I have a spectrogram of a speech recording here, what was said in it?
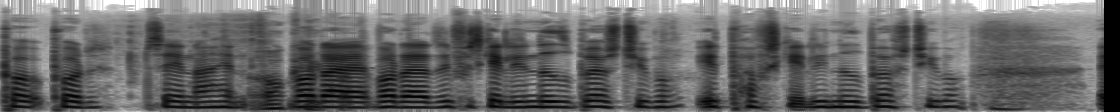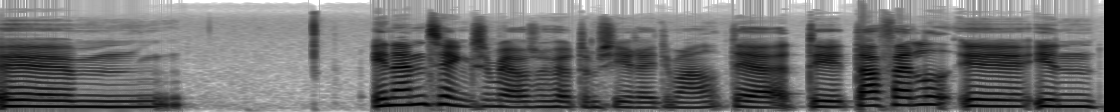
på, på det senere hen. Okay, hvor, der, er- godt. hvor der er de forskellige nedbørstyper. Et par forskellige nedbørstyper. Mm. Øhm, en anden ting, som jeg også har hørt dem sige rigtig meget, det er, at det, der er faldet øh, en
